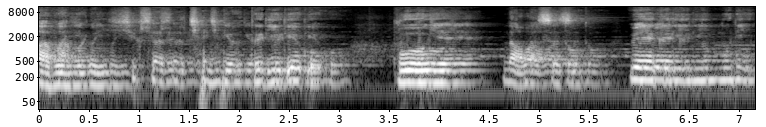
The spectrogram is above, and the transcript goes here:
아버님의 식사를 챙겨 드리려고 부엌에 나왔어도 왜 그리 눈물이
